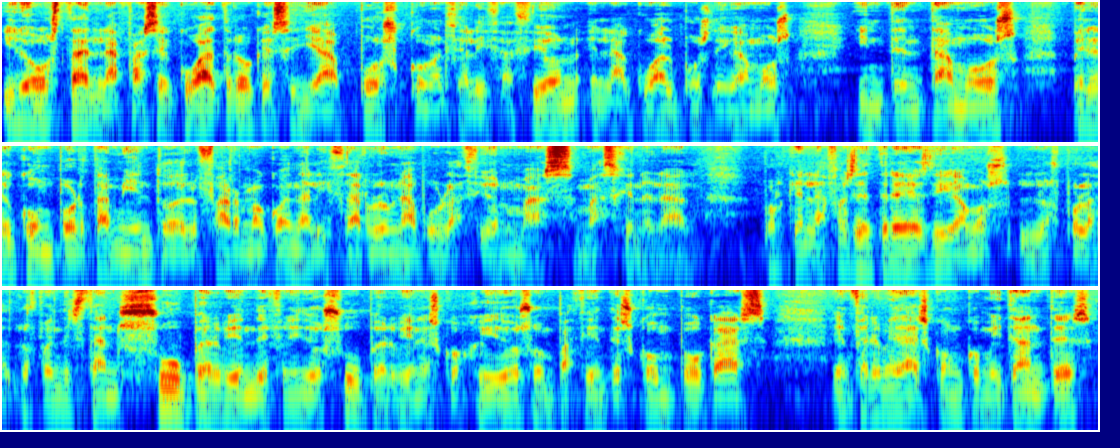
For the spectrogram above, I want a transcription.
Y luego está en la fase 4, que sería post-comercialización, en la cual pues, digamos, intentamos ver el comportamiento del fármaco, analizarlo en una población más, más general. Porque en la fase 3, digamos, los, los pacientes están súper bien definidos, súper bien escogidos, son pacientes con pocas enfermedades concomitantes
